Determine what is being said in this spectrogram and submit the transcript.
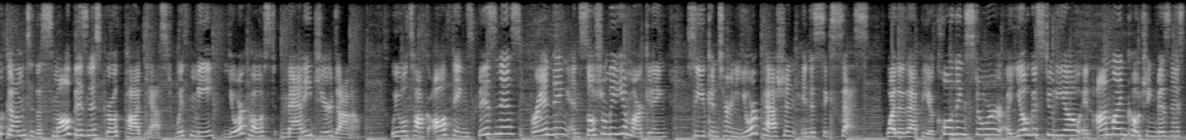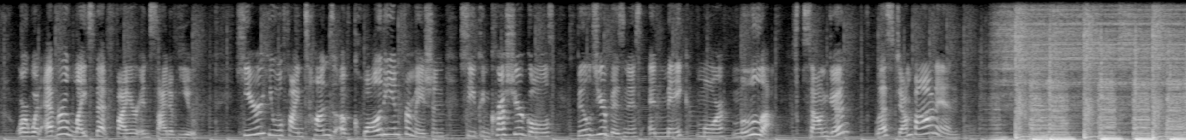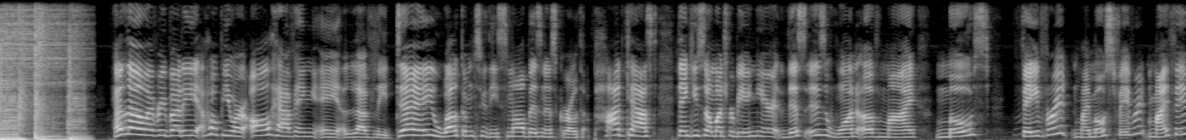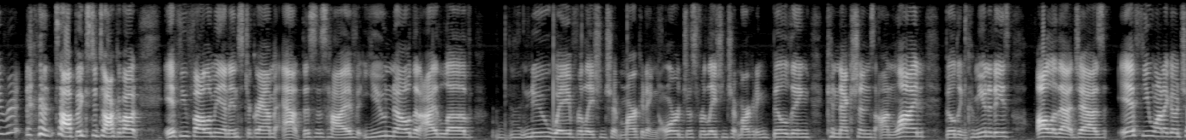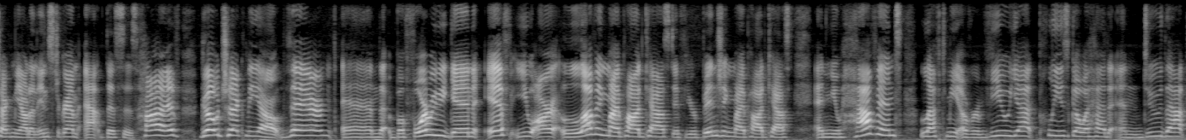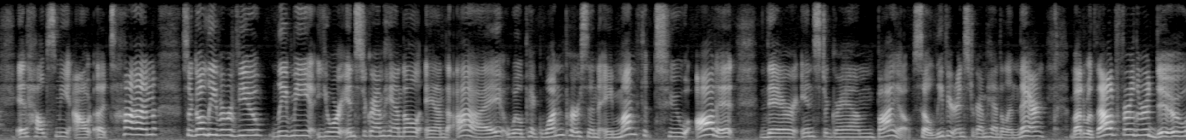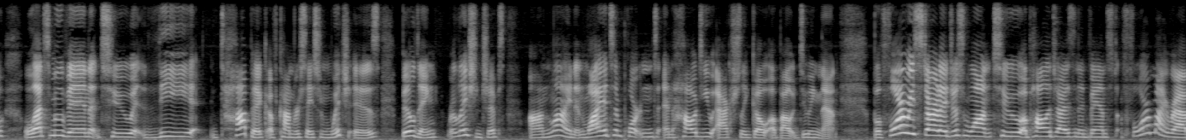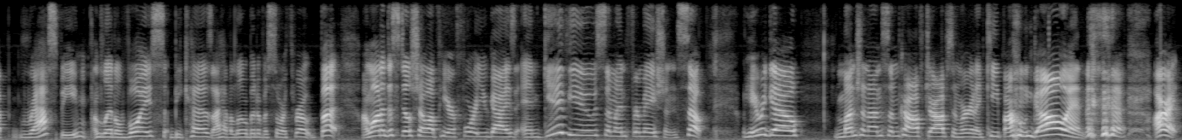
Welcome to the Small Business Growth Podcast with me, your host, Madi Giordano. We will talk all things business, branding, and social media marketing so you can turn your passion into success, whether that be a clothing store, a yoga studio, an online coaching business, or whatever lights that fire inside of you. Here, you will find tons of quality information so you can crush your goals, build your business, and make more moolah. Sound good? Let's jump on in. Hello, everybody. I hope you are all having a lovely day. Welcome to the Small Business Growth Podcast. Thank you so much for being here. This is one of my most favorite, my most favorite, my favorite topics to talk about. If you follow me on Instagram at This Is Hive, you know that I love new wave relationship marketing or just relationship marketing, building connections online, building communities, all of that jazz. If you want to go check me out on Instagram at This Is Hive, go check me out there. And before we begin, if you are loving my podcast, if you're binging my podcast, and you haven't left me a review yet, please go ahead and do that. It helps me out a ton. So go leave a review, leave me your Instagram handle, and I will pick one person a month to audit their Instagram bio. So leave your Instagram handle in there. But without further ado, let's move in to the topic of conversation, which is building relationships online and why it's important and how do you actually go about doing that. Before we start, I just want to apologize in advance for my rap raspy little voice because I have a little bit of a sore throat, but I wanted to still show up here for you guys and give you some information. So, here we go munching on some cough drops and we're going to keep on going. All right.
